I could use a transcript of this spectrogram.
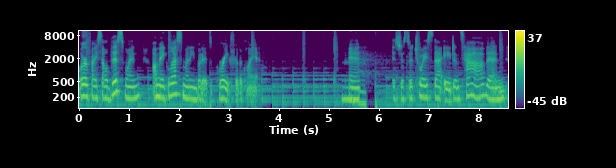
Or if I sell this one, I'll make less money, but it's great for the client. Mm. And it's just a choice that agents have. And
